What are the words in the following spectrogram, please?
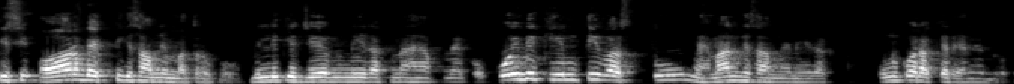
किसी और व्यक्ति के सामने मत रखो, बिल्ली की जेब नहीं रखना है अपने को, कोई भी कीमती वस्तु मेहमान के सामने नहीं रखना, उनको रखे रहने दो।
